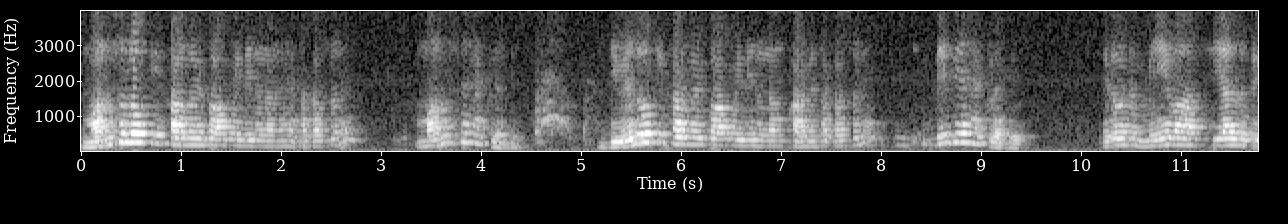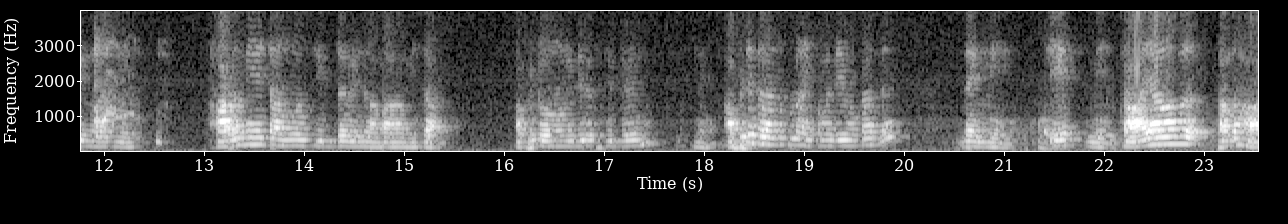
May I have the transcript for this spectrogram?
මනුෂ්‍ය ලෝකයේ කර්ම විපාක විඳින්න නම් සකස්ුනේ මනුෂ්‍ය හැක්ලගේ. දිව්‍ය ලෝකේ කර්ම විපාක විඳින්න නම් කර්ම සකස්ුනේ දිව්‍ය හැක්ලගේ. එතකොට මේවා සියල්ල පින්වත්නි කර්මයට අනුව සිද්ධ වෙනවා මිසක් අපිට ඕන විදිහට සිද්ධ වෙන්නේ නැහැ. අපිට කරන්න පුළුවන් එකම දේ මොකද්ද? දැන් මේ චේත් මේ ඡායාව සඳහා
